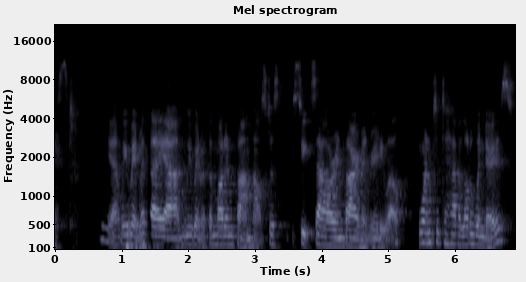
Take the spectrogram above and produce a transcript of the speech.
Hillcrest. Yeah, we went with a uh, we went with a modern farmhouse. Just suits our environment really well. We wanted to have a lot of windows,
